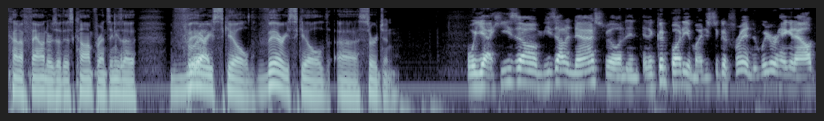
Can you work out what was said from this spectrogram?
kind of founders of this conference, and he's a very Correct. skilled, very skilled uh, surgeon. Well, yeah, he's um he's out in Nashville and, and a good buddy of mine, just a good friend, and we were hanging out.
